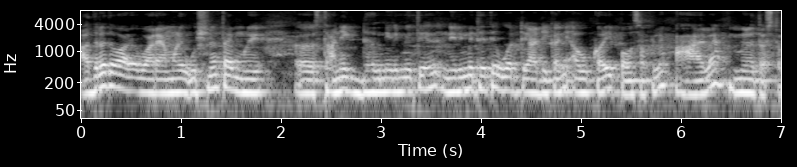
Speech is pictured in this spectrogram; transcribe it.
आर्द्रता वा वाऱ्यामुळे उष्णतेमुळे स्थानिक ढग निर्मिती निर्मित येते व त्या ठिकाणी अवकाळी पाऊस आपल्याला पाहायला मिळत असतो.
